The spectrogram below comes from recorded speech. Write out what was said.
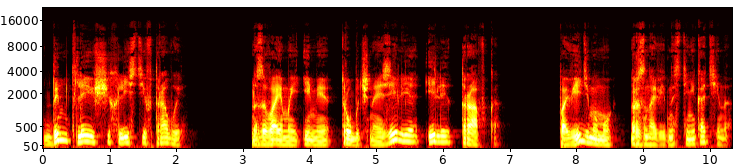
дым тлеющих листьев травы, называемый ими трубочное зелье или травка, по-видимому, разновидности никотина.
